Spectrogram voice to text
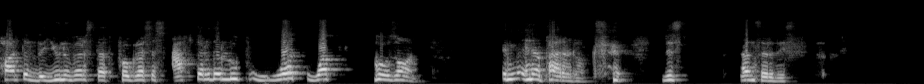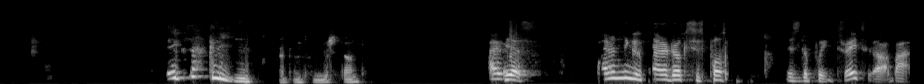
part of the universe that progresses after the loop? What what goes on in in a paradox? Just answer this. Exactly. I don't understand. I, Yes. I don't think a paradox is possible. Is the point, right? Uh, but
